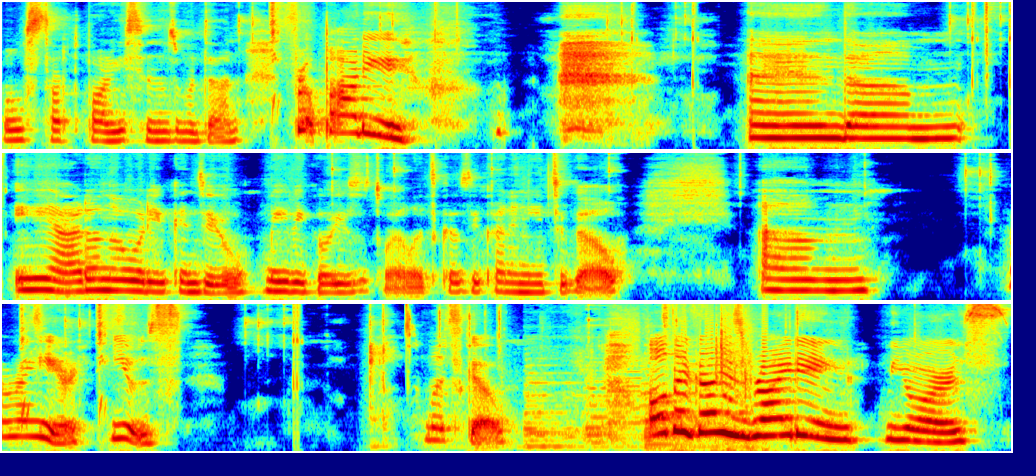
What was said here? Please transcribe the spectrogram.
We'll start the party as soon as we're done. Throw party! and, um, yeah, I don't know what you can do. Maybe go use the toilet, because you kind of need to go. Um, right here. Use. Let's go. Oh, that guy is riding yours.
